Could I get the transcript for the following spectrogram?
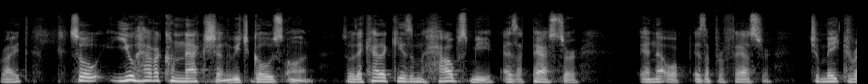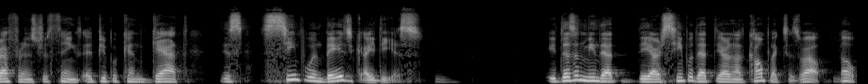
right? So you have a connection which goes on. So the catechism helps me as a pastor and as a professor to make reference to things, and people can get these simple and basic ideas it doesn't mean that they are simple that they are not complex as well. No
